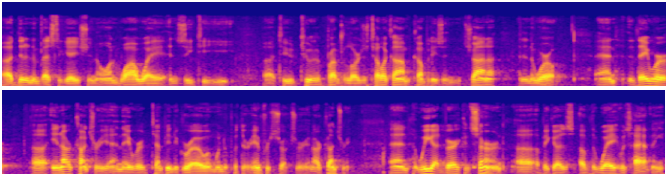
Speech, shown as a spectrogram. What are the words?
uh, did an investigation on Huawei and ZTE, uh, two, two of the, probably the largest telecom companies in China and in the world. And they were uh, in our country, and they were attempting to grow and wanted to put their infrastructure in our country. And we got very concerned uh, because of the way it was happening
